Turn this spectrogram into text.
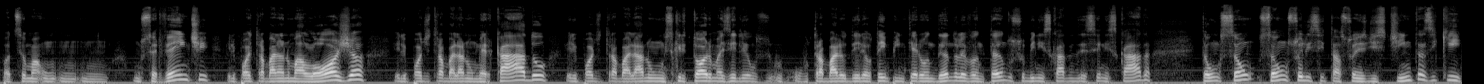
pode ser uma- um, um, um- servente, ele pode trabalhar numa loja, ele pode trabalhar num mercado, ele pode trabalhar num escritório, mas ele, o, o trabalho dele é o tempo inteiro andando, levantando, subindo escada, descendo escada. Então são, são solicitações distintas e que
